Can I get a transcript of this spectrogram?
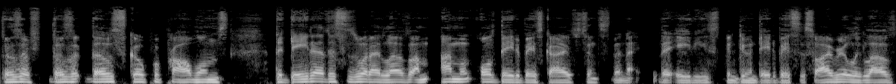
those are those are those scope of problems. The data. This is what I love. I'm I'm an old database guy since the the 80s. Been doing databases, so I really love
